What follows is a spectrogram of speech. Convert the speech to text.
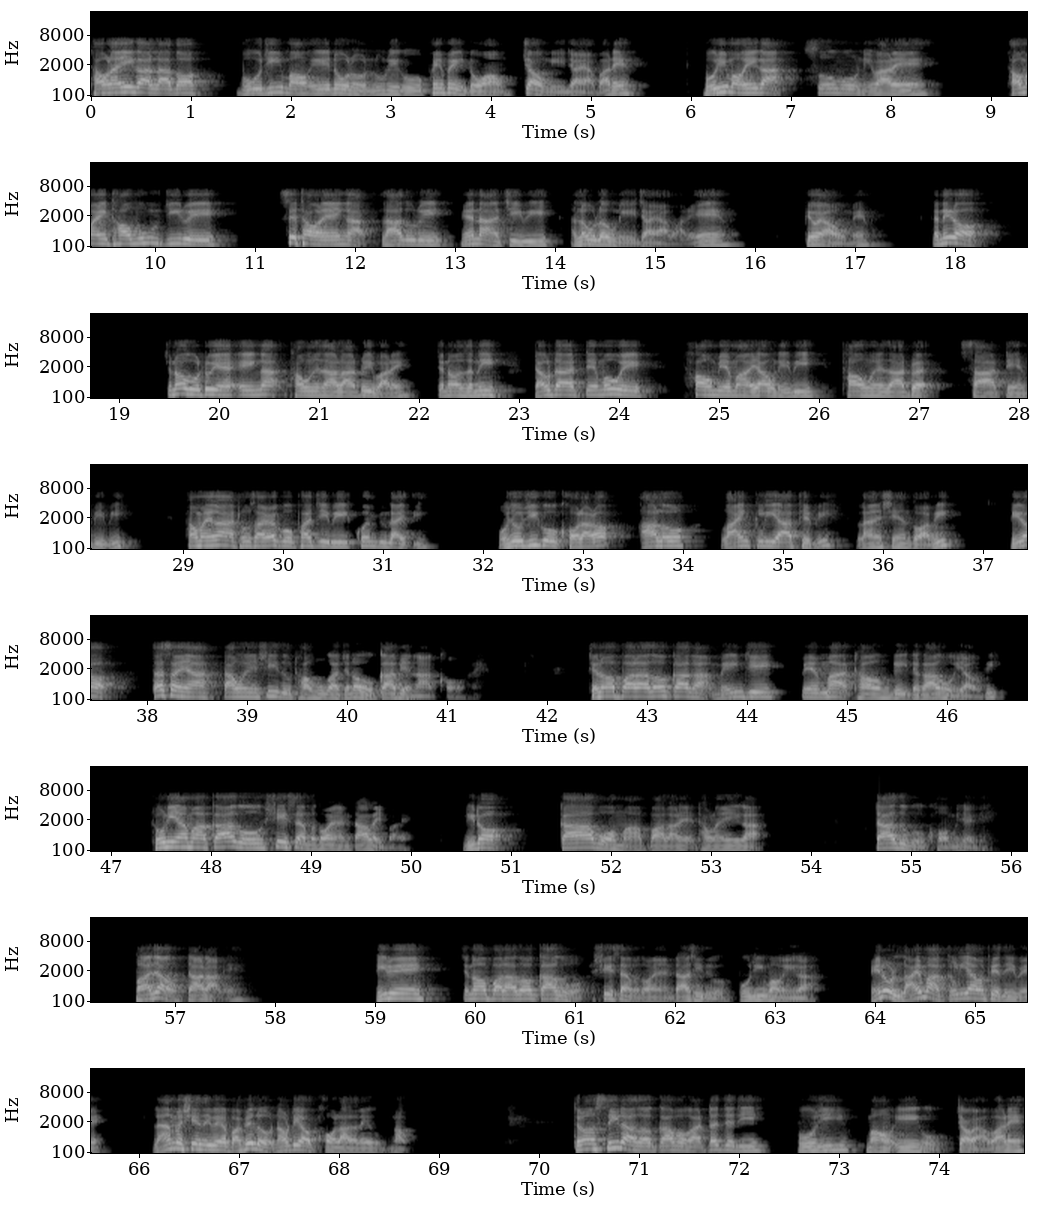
ထောင်လိုင်းကြီးကလာသောဗိုလ်ကြီးမောင်အေးတို့လိုလူတွေကိုဖိမ့်ဖိမ့်တုံအောင်ကြောက်နေကြရပါတယ်ဗိုလ်ကြီးမောင်အေးကစိုးမိုးနေပါတယ်ထောင်ပိုင်ထောင်မှုကြီးတွေ စစ်ထောက်လိုင်းကလာသူတွေမျက်နှာကြည့်ပြီးအလုတ်လုံနေကြရပါတယ်ပြောရအောင်မယ်ဒီနေ့တော့ကျွန်တော်ကိုတွေ့ရင်အိမ်ကထောင်ဝင်လာလာတွေ့ပါတယ်ကျွန်တော်ဇနီးဒေါက်တာတင်မိုးဝေထောင်မြန်မာရောက်နေပြီးထောင်ဝင်စာအတွက်စာတင်ပြီးပြီထောင်ပိုင်ကထိုစာရွက်ကိုဖတ်ကြည့်ပြီးခွင့်ပြုလိုက်သည်ဗိုလ်ချုပ်ကြီးကိုခေါ်လာတော့အားလုံး line clear ဖြစ်ပြီးလမ်းရှင်းသွားပြီဒီတော့ သက်ဆိုင်ရာတာဝန်ရှိသူထောင်မှုကကျွန်တော်ကိုကားဖြင့်လာခေါ်တယ်ကျွန်တော်ပါလာသောကားက main ကြီးပင်မထောင်ဂိတ်တကားကိုရောက်ပြီထိုနေရာမှာကားကိုရှေ့ဆက်မသွားရန်တားလိုက်ပါတယ်ဒီတော့ကားပေါ်မှာပါလာတဲ့ထောင်လိုင်းကြီးကတားသူကိုခေါ်မိလိုက်တယ်ဘာကြောင့်တားတာလဲဒီတွင်ကျွန်တော်ပါလာသောကားကိုရှေ့ဆက်မသွားရန်တားရှိသူပူကြီးမောင်ကြီးကမင်းတို့ line မှာ clear မဖြစ်သေးပဲ လမ်းမရှင်းသေးပဲဘာဖြစ်လို့နောက်တစ်ယောက်ခေါ်လာတယ်လဲကိုငေါ့ကျွန်တော်စီးလာသောကားပေါ်ကတက်ကြက်ကြီးဘူကြီးမောင်အေးကိုကြောက်ရပါတယ်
